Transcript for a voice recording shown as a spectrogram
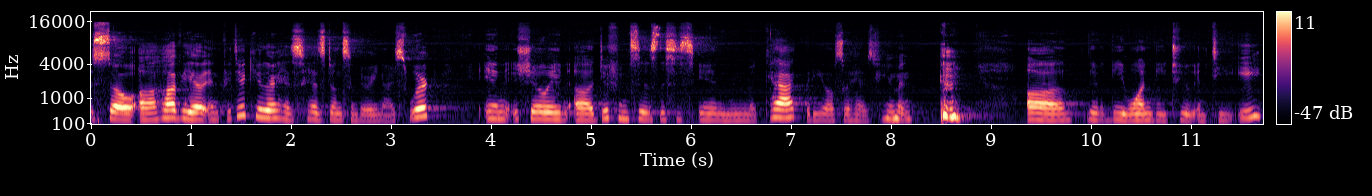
So uh, Javier, in particular, has, has done some very nice work in showing uh, differences. This is in macaque, but he also has human, uh, the V1, V2, and TE.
